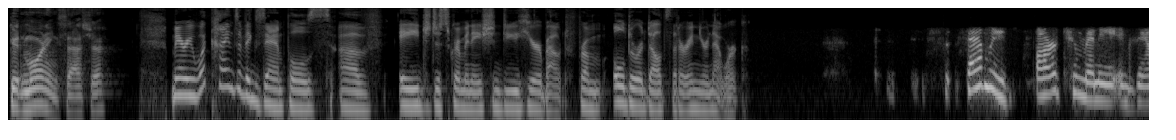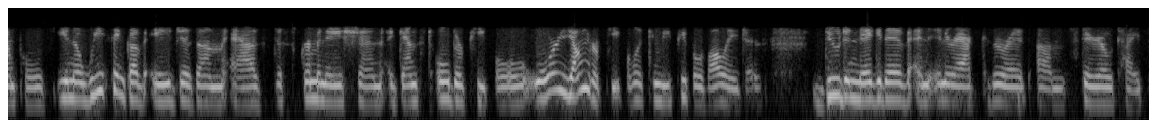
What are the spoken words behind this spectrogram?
Good morning, Sasha. Mary, what kinds of examples of age discrimination do you hear about from older adults that are in your network? Sadly, far too many examples. You know, we think of ageism as discrimination against older people or younger people. It can be people of all ages due to negative and inaccurate um, stereotypes.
